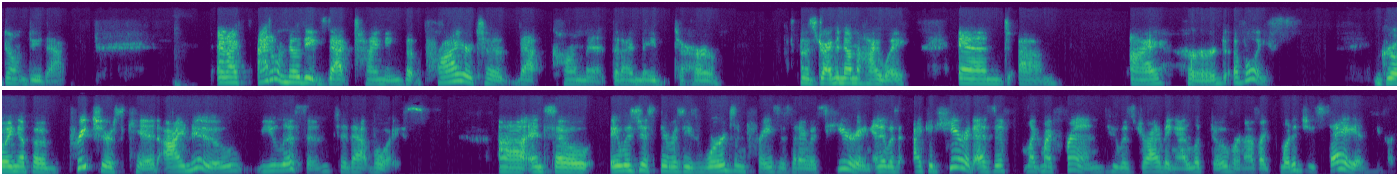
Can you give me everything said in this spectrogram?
don't do that and I, I don't know the exact timing, but prior to that comment that I made to her, I was driving down the highway and um, I heard a voice. Growing up a preacher's kid, I knew you listened to that voice. Uh, and so it was just there was these words and phrases that I was hearing, and it was I could hear it as if like my friend who was driving. I looked over and I was like, "What did you say?" And he's like,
